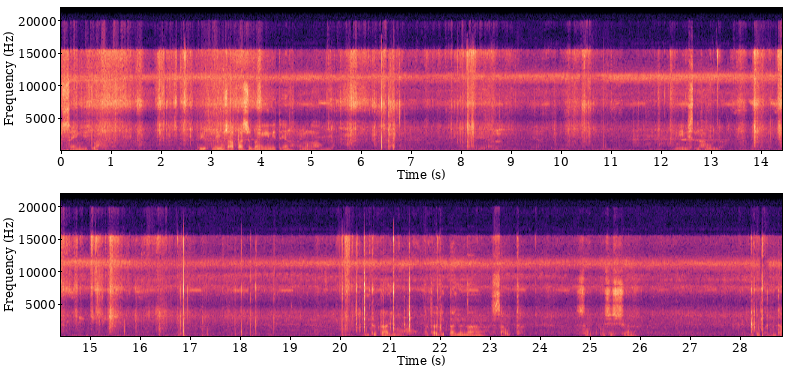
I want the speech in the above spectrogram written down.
sign dito tuyo na yung sapa sobrang init yan may mga hole ayan linis na hole dito tayo. Patagit tayo ng south. South position. Dito banda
